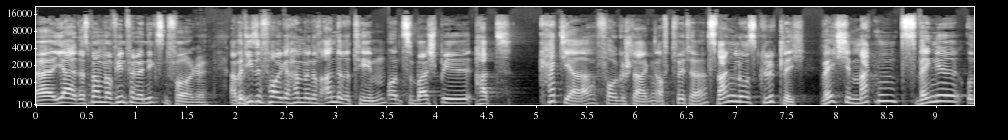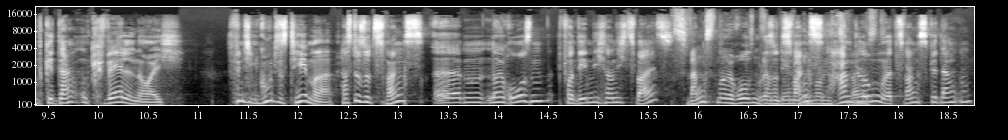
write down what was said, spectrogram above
Äh, ja, das machen wir auf jeden Fall in der nächsten Folge. Aber diese Folge haben wir noch andere Themen. Und zum Beispiel hat Katja vorgeschlagen auf Twitter: Zwanglos glücklich. Welche Macken, Zwänge und Gedanken quälen euch? Finde ich ein gutes Thema. Hast du so Zwangsneurosen, ähm, von denen ich noch nichts weiß? Zwangsneurosen Oder so Zwangshandlungen oder Zwangsgedanken?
